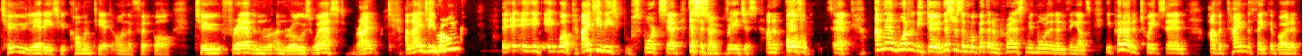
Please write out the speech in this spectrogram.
two ladies who commentate on the football to Fred and, and Rose West, right? And I ITV wrong. It, it, it, well, ITV Sports said this is outrageous and an awful say. And then what did he do? And this was the bit that impressed me more than anything else. He put out a tweet saying, "I've had time to think about it.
